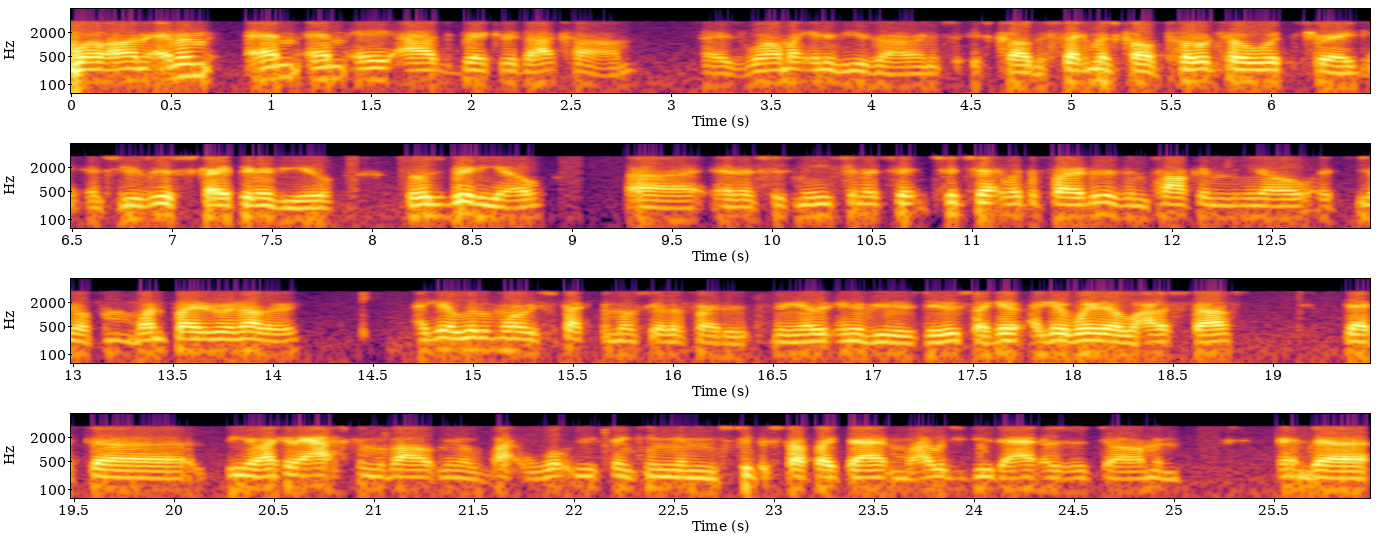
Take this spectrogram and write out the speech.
Well, on MMAOddsBreaker.com is where all my interviews are, and it's, it's called the segment's called Toe to Toe with Trigg. It's usually a Skype interview, so it's video, uh, and it's just me sitting chit chat with the fighters and talking, you know, you know, from one fighter to another. I get a little more respect than most of the other fighters, than the other interviewers do. So I get I get away with a lot of stuff that uh, you know I can ask them about, you know, what, what were you thinking and stupid stuff like that, and why would you do that? It was dumb, and and uh,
